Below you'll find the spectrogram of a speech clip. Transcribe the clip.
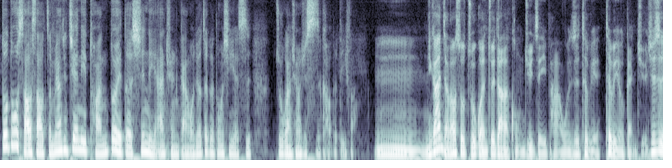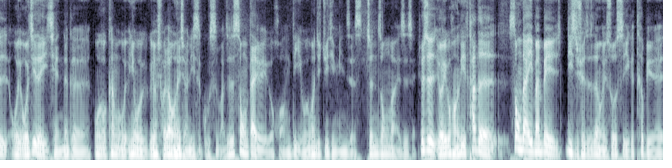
多多少少怎么样去建立团队的心理安全感，我觉得这个东西也是主管需要去思考的地方。嗯，你刚刚讲到说主管最大的恐惧这一趴，我是特别特别有感觉。就是我我记得以前那个我我看过，因为我回到我很喜欢历史故事嘛，就是宋代有一个皇帝，我忘记具体名字是真宗吗还是谁？就是有一个皇帝，他的宋代一般被历史学者认为说是一个特别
